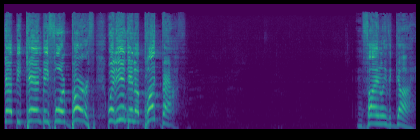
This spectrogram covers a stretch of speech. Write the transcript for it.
that began before birth would end in a bloodbath. And finally, the guy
